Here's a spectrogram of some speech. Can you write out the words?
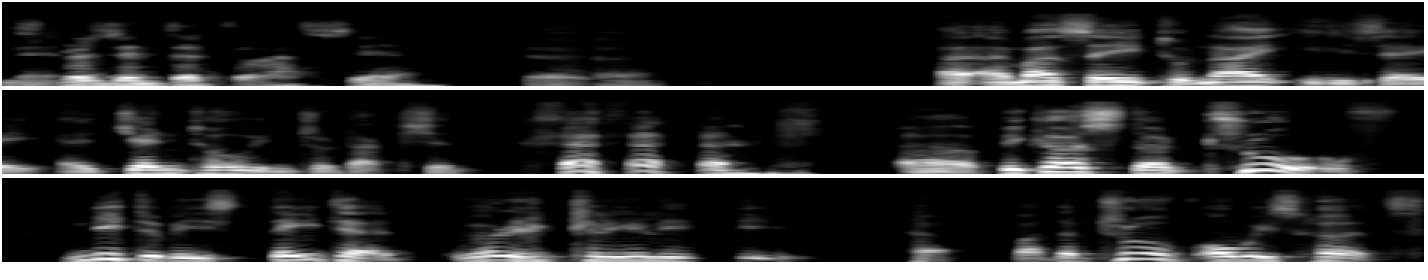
is Amen. presented to us. Yeah, Yeah. I, I must say tonight is a, a gentle introduction uh, because the truth need to be stated very clearly, but the truth always hurts.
